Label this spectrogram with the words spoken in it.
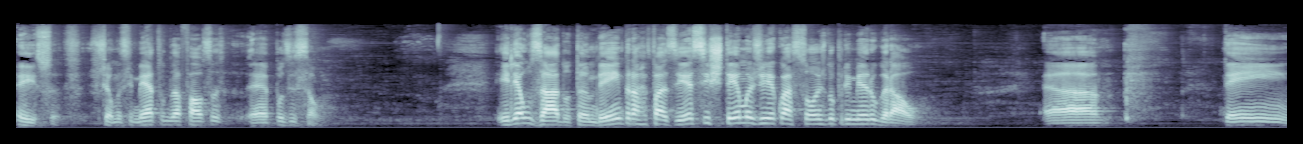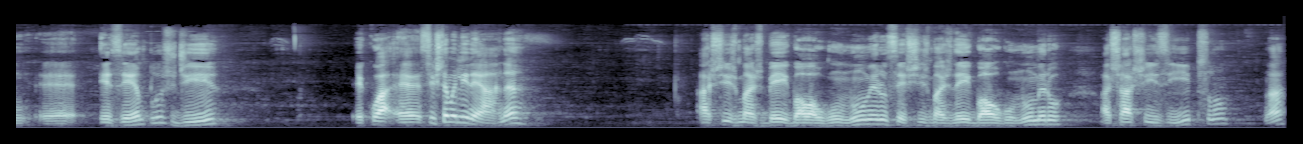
É isso. Chama-se método da falsa é, posição ele é usado também para fazer sistemas de equações do primeiro grau. É, tem é, exemplos de é, sistema linear, né? ax mais b igual a algum número, cx mais d igual a algum número, achar x e y, né?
